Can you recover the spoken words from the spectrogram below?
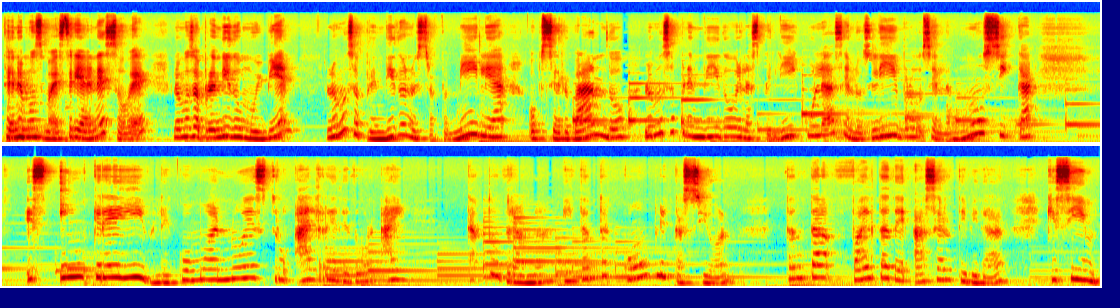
tenemos maestría en eso, ¿eh? Lo hemos aprendido muy bien. Lo hemos aprendido en nuestra familia, observando, lo hemos aprendido en las películas, en los libros, en la música. Es increíble cómo a nuestro alrededor hay tanto drama y tanta complicación, tanta falta de asertividad, que si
